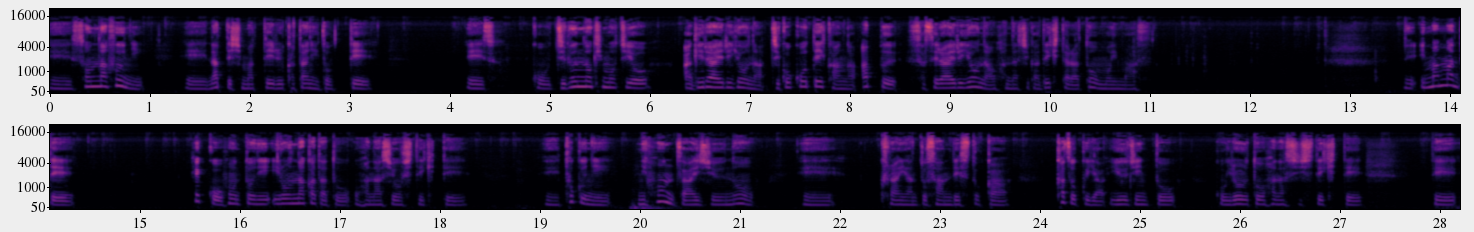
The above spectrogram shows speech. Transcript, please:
えー、そんなふうに、えー、なってしまっている方にとって、えー、こう自分の気持ちを上げられるような自己肯定感がアップさせられるようなお話ができたらと思います。で今まで結構本当にいろんな方とお話をしてきてえー、特に日本在住の、えー、クライアントさんですとか家族や友人とこういろいろとお話ししてきてで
